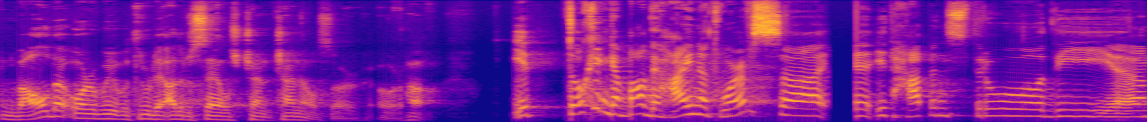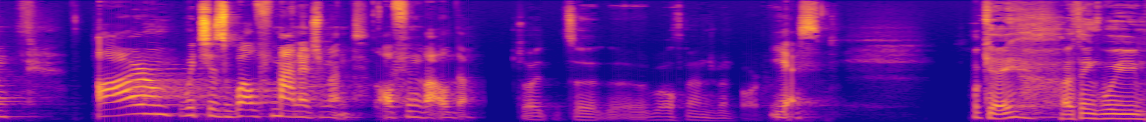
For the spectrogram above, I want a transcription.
Invalda or through the other sales ch- channels or, or how? It, talking about the high net worths, uh, it happens through the um, arm, which is wealth management of Invalda. So it's a wealth management part. Yes. Okay, I think we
